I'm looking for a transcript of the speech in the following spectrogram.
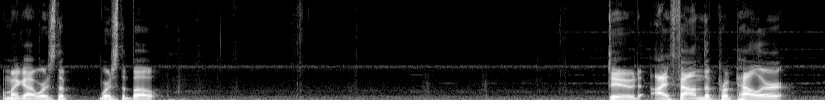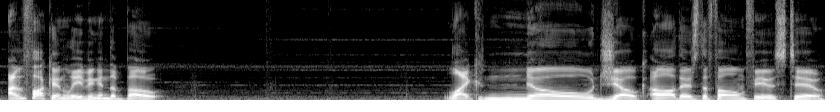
Oh my god, where's the where's the boat? Dude, I found the propeller. I'm fucking leaving in the boat. Like no joke. Oh, there's the foam fuse too.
